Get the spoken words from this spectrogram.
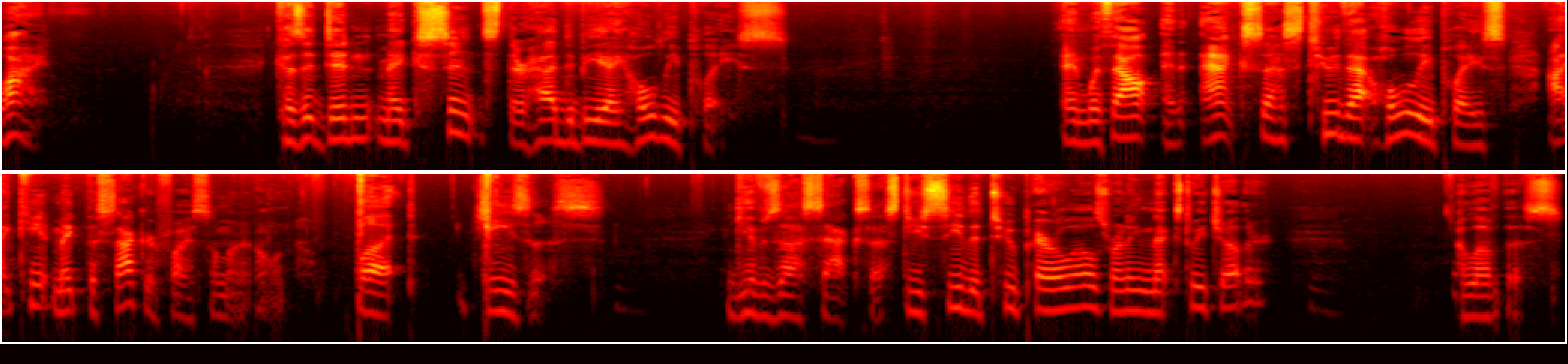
Why? Because it didn't make sense. There had to be a holy place. And without an access to that holy place, I can't make the sacrifice on my own. But Jesus gives us access. Do you see the two parallels running next to each other? I love this.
